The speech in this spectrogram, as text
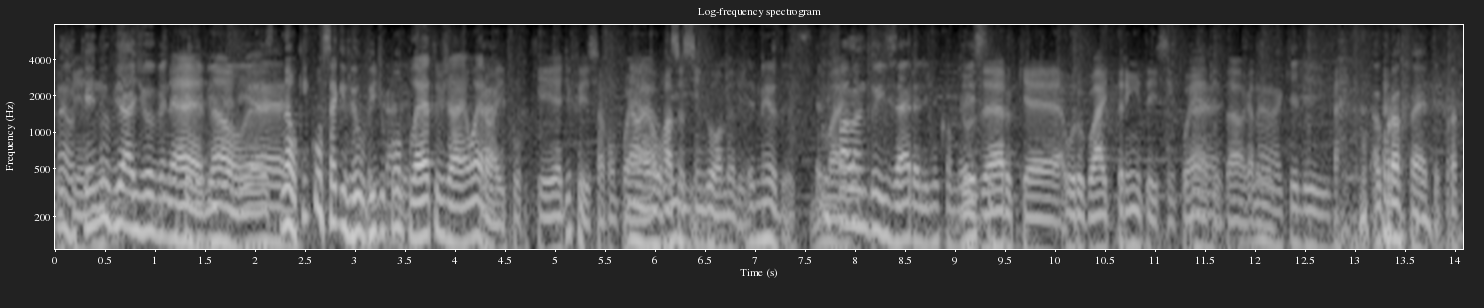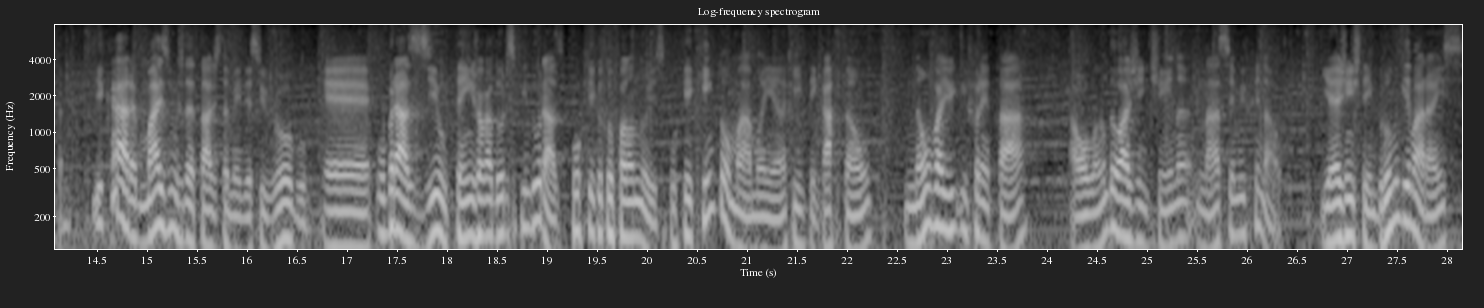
Não, Enfim, quem não viajou vendo é, aquele vídeo não, ali é- é- Não, quem consegue ver o vídeo completo já é um herói, É. porque é difícil acompanhar Não, eu o raciocínio do homem ali. Meu Deus. Ele Mas- falando do zero ali no começo. Do zero, que é Uruguai 30 e 50 É, e tal. aquela não, aquele. É o profeta, o profeta. E, cara, mais uns detalhes também desse jogo. É, o Brasil tem jogadores pendurados. Por que, que eu tô falando isso? Porque quem tomar amanhã, quem tem cartão, não vai enfrentar a Holanda ou a Argentina na semifinal. E aí a gente tem Bruno Guimarães,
